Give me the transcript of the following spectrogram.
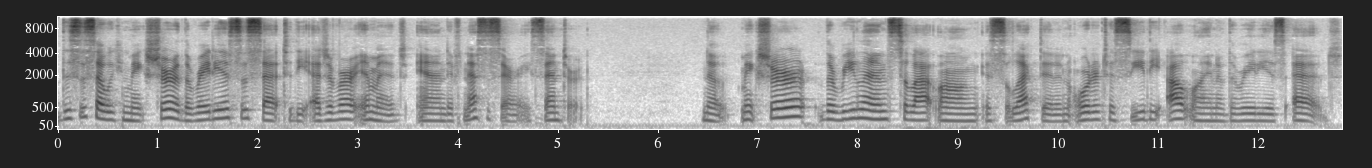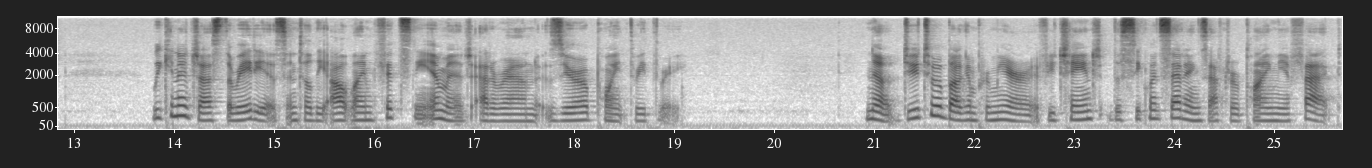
This is so we can make sure the radius is set to the edge of our image and, if necessary, centered. Note, make sure the RE:Lens to lat long is selected in order to see the outline of the radius edge. We can adjust the radius until the outline fits the image at around 0.33. Note, due to a bug in Premiere, if you change the sequence settings after applying the effect,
